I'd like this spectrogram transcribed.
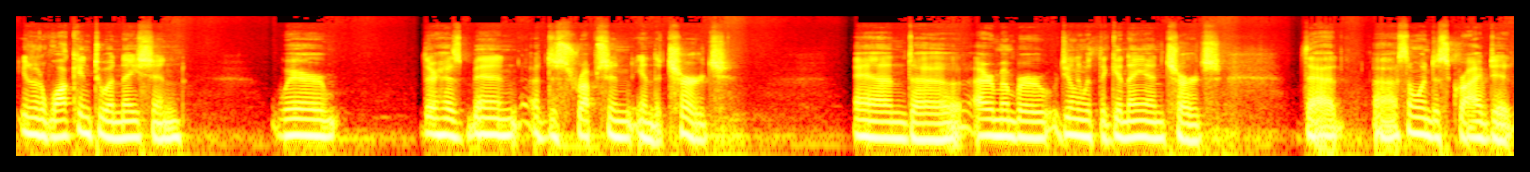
you know, to walk into a nation where there has been a disruption in the church. And uh, I remember dealing with the Ghanaian church that uh, someone described it.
